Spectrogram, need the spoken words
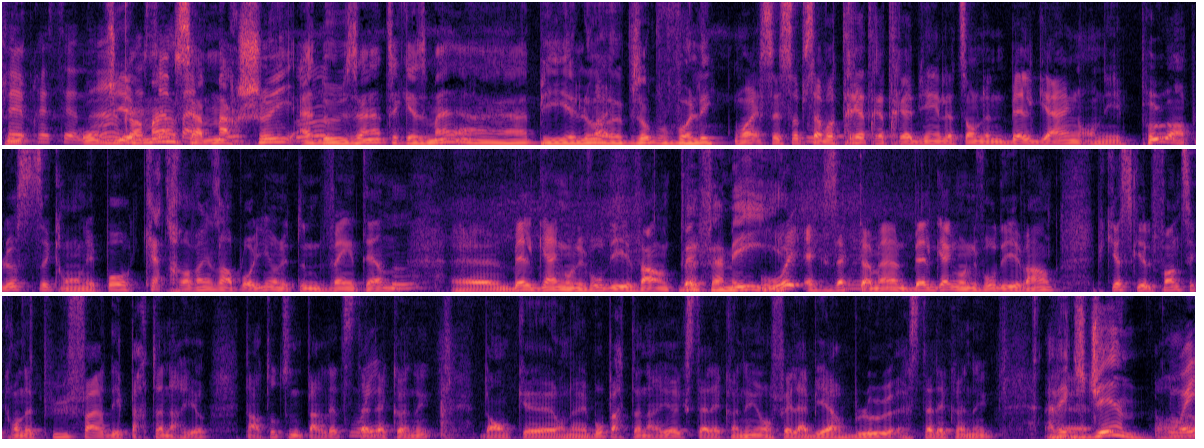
C'est impressionnant. Tu commences Ça à marcher à deux ans, tu sais, quasiment. hein, puis là, vous autres, vous volez. Oui, c'est ça. Puis ça va très, très, très bien. Là, on a une belle gang. On est peu en plus. tu sais, qu'on n'est pas 80 employés. On est une vingtaine. Euh, une belle gang au niveau des ventes. Belle famille. Oui, exactement. Une belle gang au niveau des ventes. Puis qu'est-ce qui est le fun, c'est qu'on a pu faire des partenariats. Tantôt, tu nous parlais de Stadaconé. Donc, euh, on a un beau partenariat avec Stadaconé. On fait la bière bleue euh, Stadaconé. Avec du gin. Oui.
